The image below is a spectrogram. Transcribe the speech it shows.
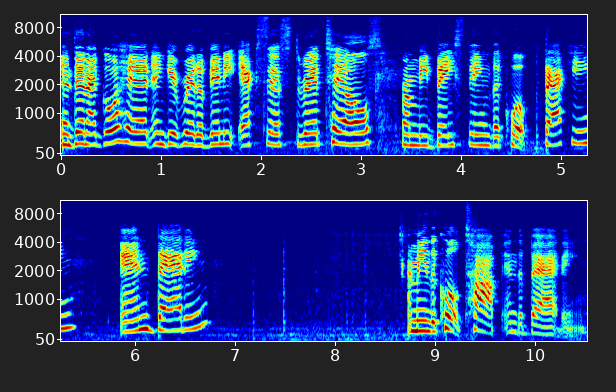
And then I go ahead and get rid of any excess thread tails from me basting the quilt backing and batting. I mean the quilt top and the batting.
